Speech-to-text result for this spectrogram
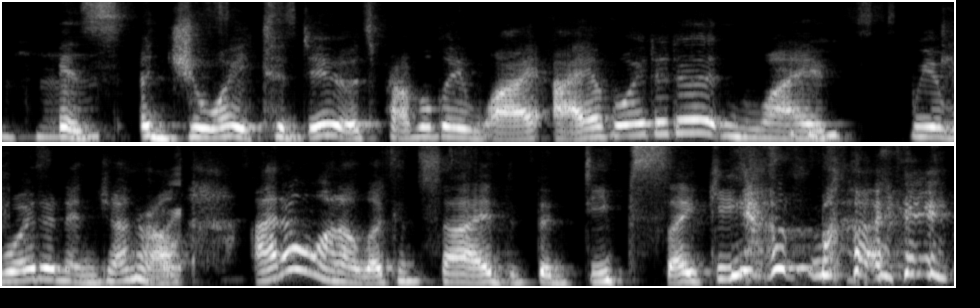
mm-hmm. is a joy to do. It's probably why I avoided it and why mm-hmm. we avoid it in general. I don't want to look inside the deep psyche of my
